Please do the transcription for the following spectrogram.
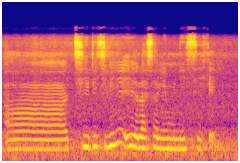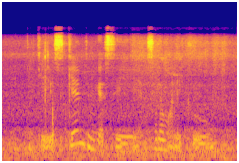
Uh, ciri-cirinya ialah saling menyisihkan. Okey, sekian terima kasih. Assalamualaikum.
